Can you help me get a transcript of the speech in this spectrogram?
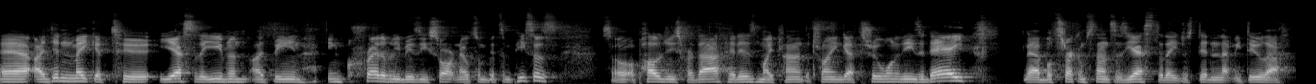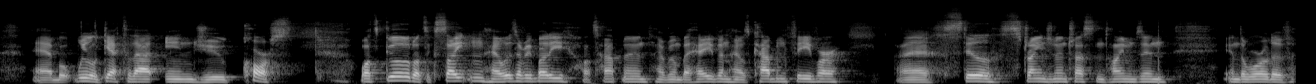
Uh, I didn't make it to yesterday evening. I've been incredibly busy sorting out some bits and pieces, so apologies for that. It is my plan to try and get through one of these a day, uh, but circumstances yesterday just didn't let me do that. Uh, but we'll get to that in due course. What's good? What's exciting? How is everybody? What's happening? Everyone behaving? How's cabin fever? Uh, still strange and interesting times in in the world of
